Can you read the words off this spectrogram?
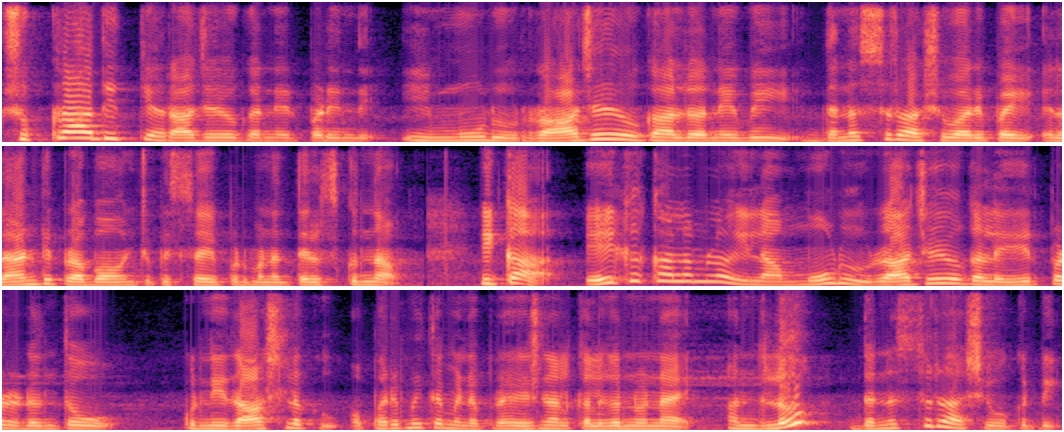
శుక్రాదిత్య రాజయోగాన్ని ఏర్పడింది. ఈ మూడు రాజయోగాలు అనేవి ధనస్సు రాశి వారిపై ఎలాంటి ప్రభావం చూపిస్తాయి ఇప్పుడు మనం తెలుసుకుందాం. ఇక ఏకకాలంలో ఇలా మూడు రాజయోగాలు ఏర్పడడంతో కొన్ని రాశులకు అపరిమితమైన ప్రయోజనాలు కలగనున్నాయి. అందులో ధనస్సు రాశి ఒకటి.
